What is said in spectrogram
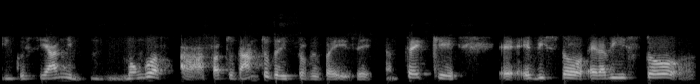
in questi anni Bongo ha, ha fatto tanto per il proprio paese, tant'è che eh, visto, era visto,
